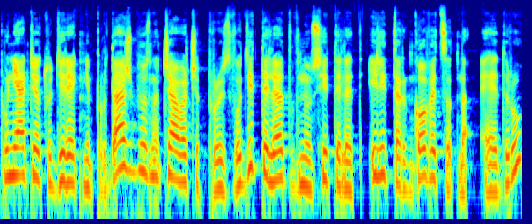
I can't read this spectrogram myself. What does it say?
Понятието директни продажби означава, че производителят, вносителят или търговецът на едро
